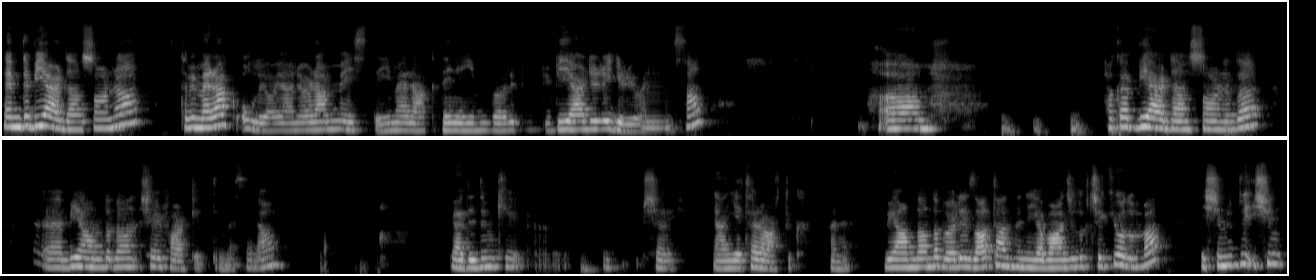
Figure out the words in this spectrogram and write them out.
hem de bir yerden sonra tabii merak oluyor. Yani öğrenme isteği, merak, deneyim böyle bir yerlere giriyor insan. Um, fakat bir yerden sonra da e, bir anda ben şey fark ettim mesela. Ya dedim ki e, şey yani yeter artık hani. Bir yandan da böyle zaten hani yabancılık çekiyordum ben. E şimdi de işin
